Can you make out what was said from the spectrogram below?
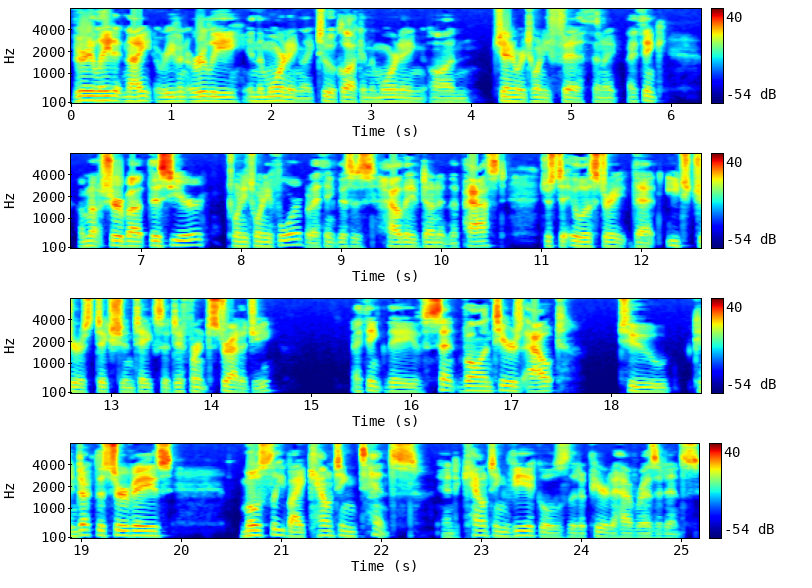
very late at night or even early in the morning, like two o'clock in the morning on January 25th. And I, I think, I'm not sure about this year, 2024, but I think this is how they've done it in the past, just to illustrate that each jurisdiction takes a different strategy. I think they've sent volunteers out to conduct the surveys mostly by counting tents and counting vehicles that appear to have residents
